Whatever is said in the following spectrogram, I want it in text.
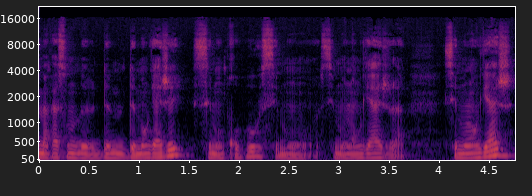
ma façon de, m'engager. C'est mon propos, c'est mon, c'est mon langage, c'est mon langage.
